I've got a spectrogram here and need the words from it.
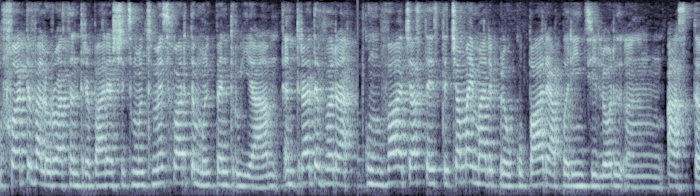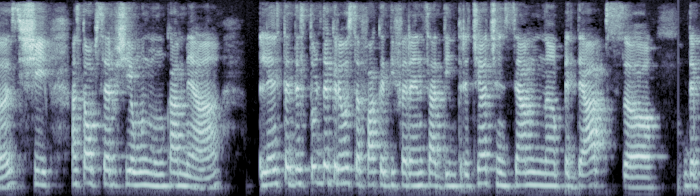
Foarte valoroasă întrebarea și îți mulțumesc foarte mult pentru ea. Într-adevăr, cumva aceasta este cea mai mare preocupare a părinților în astăzi și asta observ și eu în munca mea. Le este destul de greu să facă diferența dintre ceea ce înseamnă pedeapsă de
